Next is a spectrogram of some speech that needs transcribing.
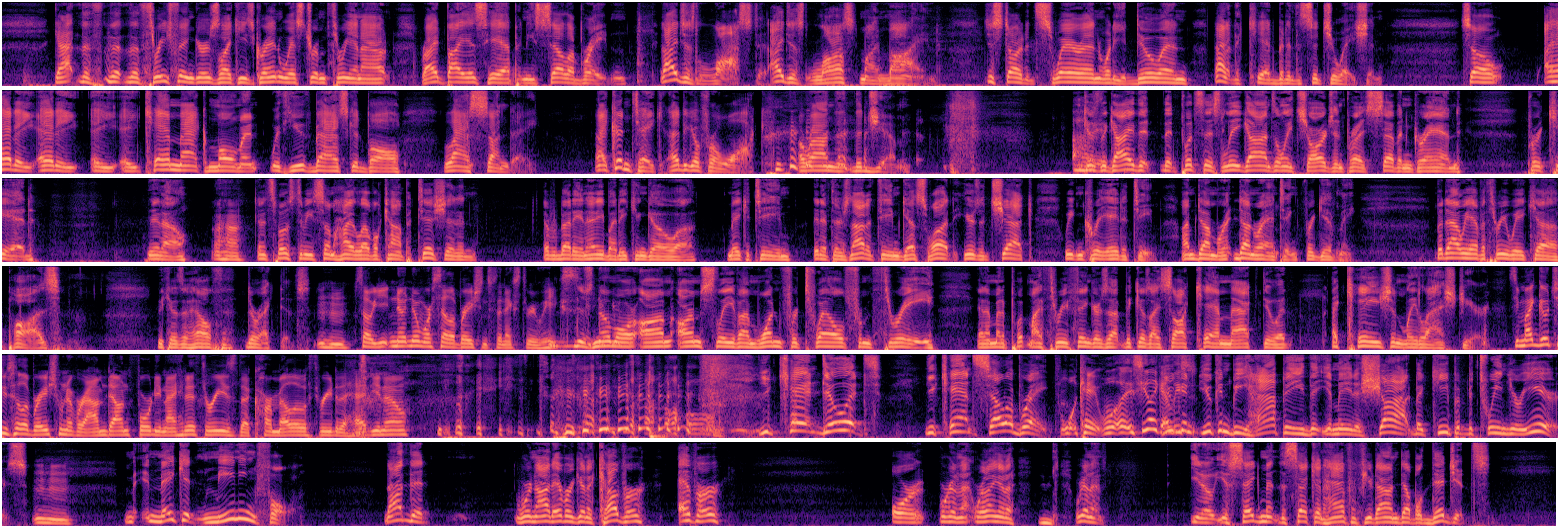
got the, the, the three fingers like he's Grant Wistrom, three and out, right by his hip, and he's celebrating. And I just lost it. I just lost my mind. Just started swearing. What are you doing? Not at the kid, but at the situation. So I had a had a, a, a Cam Mack moment with youth basketball last Sunday. I couldn't take it. I had to go for a walk around the, the gym. Because the guy that, that puts this league on is only charging probably seven grand per kid. You know? Uh-huh. And it's supposed to be some high level competition, and everybody and anybody can go uh, make a team. And if there's not a team, guess what? Here's a check. We can create a team. I'm done, done ranting. Forgive me. But now we have a three week uh, pause because of health directives. Mm-hmm. So you, no, no more celebrations for the next three weeks. There's no more arm arm sleeve. I'm one for twelve from three, and I'm going to put my three fingers up because I saw Cam Mack do it occasionally last year. See, my go-to celebration whenever I'm down 40 and I hit a three is the Carmelo three to the head. You know, You can't do it. You can't celebrate. Okay. Well, is he like at you least? can you can be happy that you made a shot, but keep it between your ears. Mm-hmm. M- make it meaningful. Not that we're not ever going to cover ever, or we're gonna we're not gonna we're gonna you know you segment the second half if you're down double digits.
